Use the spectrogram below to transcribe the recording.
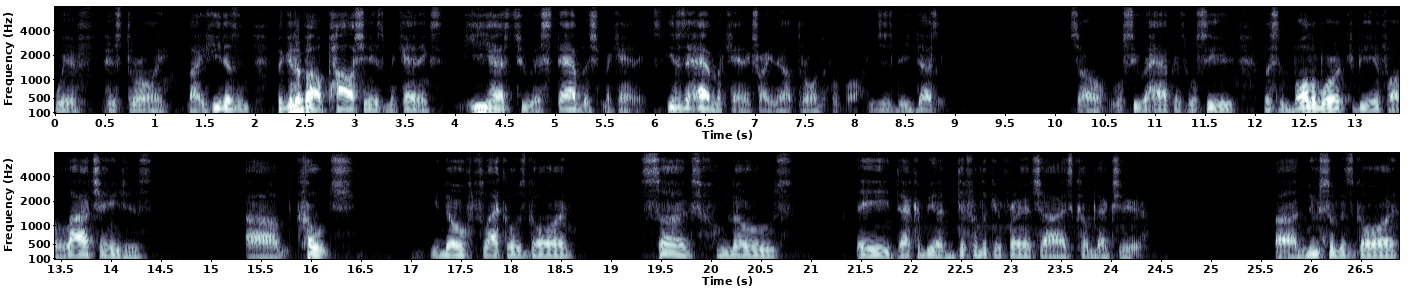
with his throwing. Like he doesn't forget about polishing his mechanics. He has to establish mechanics. He doesn't have mechanics right now throwing the football. He just he doesn't. So we'll see what happens. We'll see. Listen, Baltimore could be in for a lot of changes. Um, coach, we know Flacco's gone. Suggs, who knows? They that could be a different looking franchise come next year. Uh, Newsome is gone.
